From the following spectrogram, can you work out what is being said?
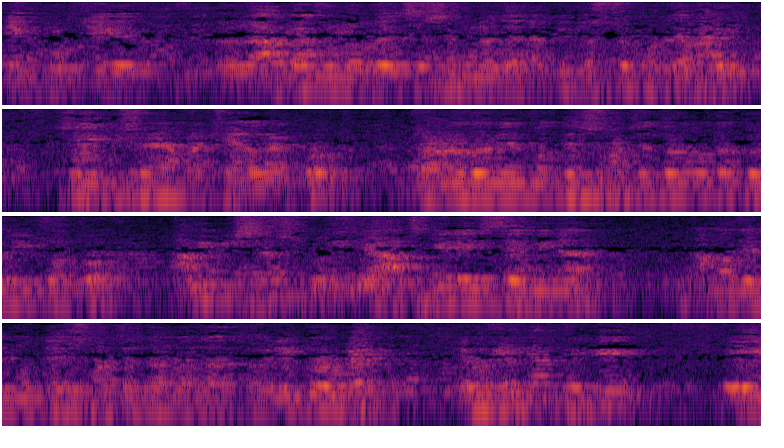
ডেঙ্গুর রয়েছে সেগুলো যেন বিনষ্ট করতে পারি, সেই বিষয়ে আমরা খেয়াল রাখব। জনগণের মধ্যে সচেতনতা তৈরি করব। আমি বিশ্বাস করি যে আজকের এই সেমিনার আমাদের মধ্যে সচেতনতা তৈরি করবে এবং এখান থেকে এই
